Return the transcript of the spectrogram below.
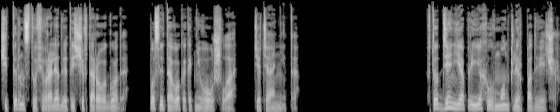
14 февраля 2002 года, после того, как от него ушла тетя Анита. В тот день я приехал в Монклер под вечер.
